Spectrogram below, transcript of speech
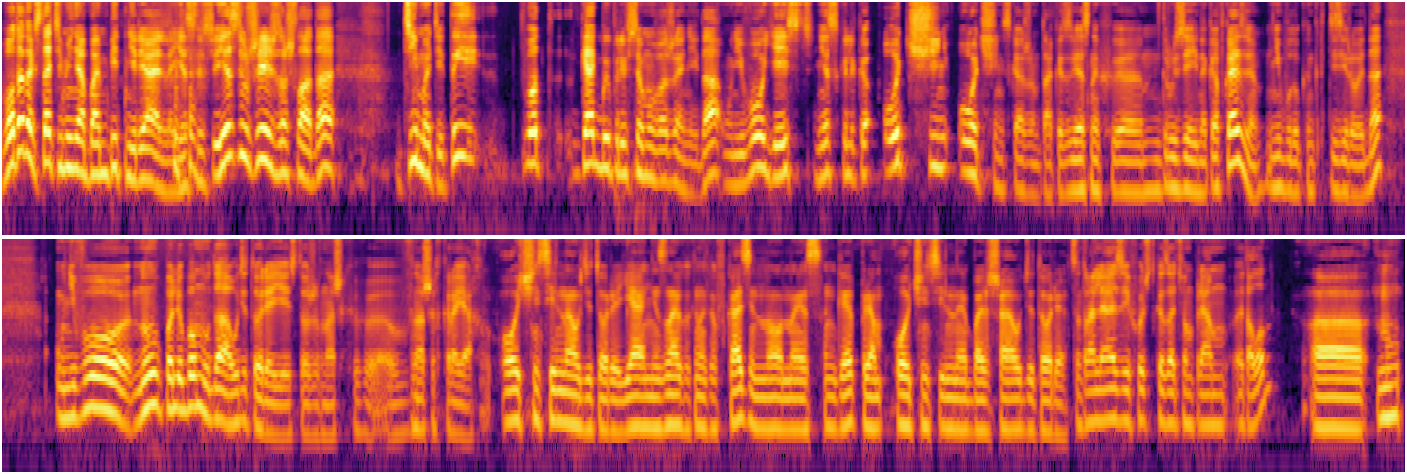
Вот это, кстати, меня бомбит нереально. Если, если уж речь зашла, да, Тимати, ты вот как бы при всем уважении, да, у него есть несколько очень-очень, скажем так, известных э, друзей на Кавказе, не буду конкретизировать, да, у него, ну, по-любому, да, аудитория есть тоже в наших, э, в наших краях. Очень сильная аудитория. Я не знаю, как на Кавказе, но на СНГ прям очень сильная большая аудитория. В Центральной Азии, хочешь сказать, он прям эталон? А, ну,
